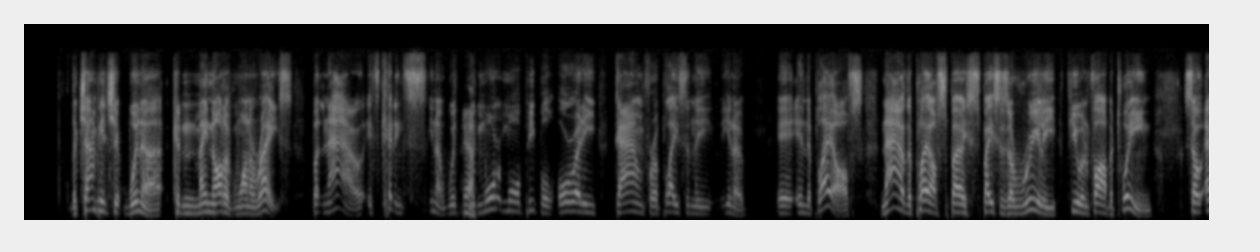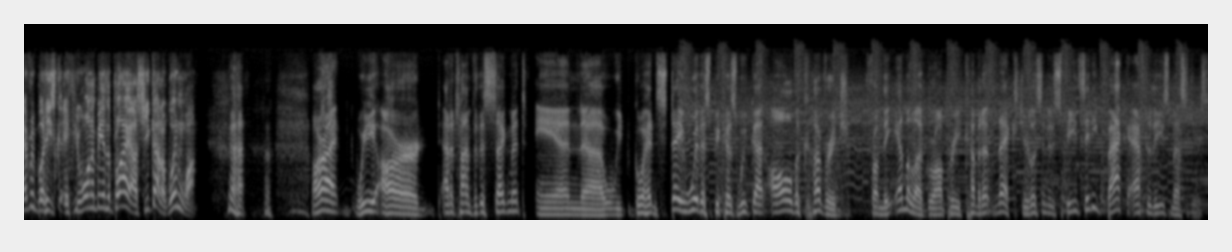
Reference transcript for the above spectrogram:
The championship winner can may not have won a race, but now it's getting you know with, Yeah. with more and more people already down for a place in the you know in the playoffs. Now the playoff space spaces are really few and far between. So everybody's if you want to be in the playoffs, you got to win one. All right, we are out of time for this segment, and uh, we go ahead and stay with us because we've got all the coverage from the Imola Grand Prix coming up next. You're listening to Speed City. Back after these messages.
